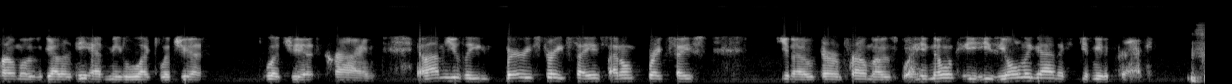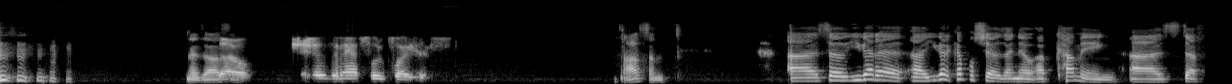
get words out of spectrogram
promos together, and he had me like legit, legit crying. And I'm usually very straight face. I don't break face. You know, during promos, well, he no one, he, he's the only guy that can give me the crack. That's awesome. So it is an absolute pleasure. Awesome. Uh, so you got a uh, you got a couple shows I know upcoming uh, stuff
